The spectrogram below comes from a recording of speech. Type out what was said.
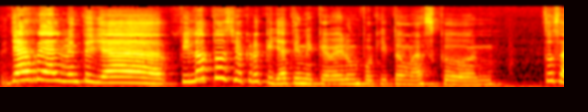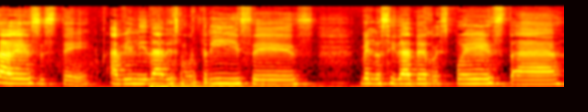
Ya realmente ya pilotos yo creo que ya tiene que ver un poquito más con, tú sabes, este, habilidades motrices, velocidad de respuesta,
